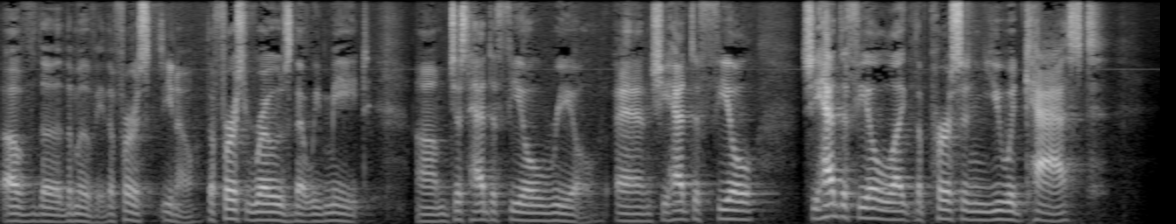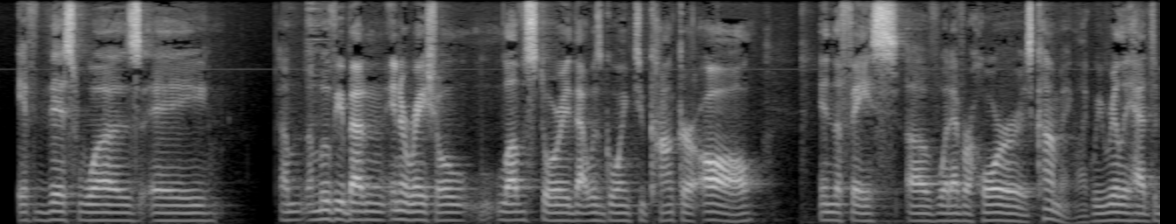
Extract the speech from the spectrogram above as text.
of the the movie. The first, you know, the first Rose that we meet um, just had to feel real, and she had to feel she had to feel like the person you would cast if this was a, a, a movie about an interracial love story that was going to conquer all in the face of whatever horror is coming. Like, we really had to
